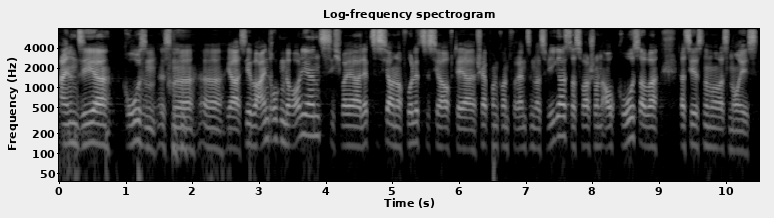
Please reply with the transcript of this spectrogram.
Einen sehr großen, ist eine äh, ja, sehr beeindruckende Audience. Ich war ja letztes Jahr und auch vorletztes Jahr auf der SharePoint-Konferenz in Las Vegas. Das war schon auch groß, aber das hier ist nochmal was Neues.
